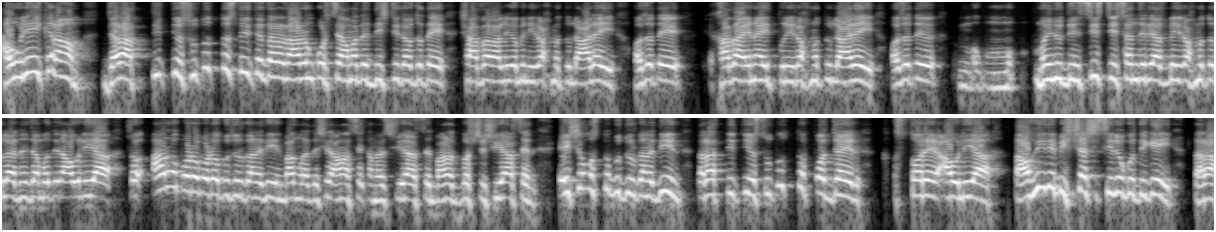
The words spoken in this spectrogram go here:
আউলিয়াই যারা তৃতীয়, চতুর্থ স্ত্রীতে যারা ধারণ করছে আমাদের দৃষ্টিতে হজরতে শাহজাল আলী অবিনী রহমতুল্লাহ আলাই হজরতে খাদা এনায়তপুরি রহমতুল্লাহ আলাই হজরতে মঈনুদ্দিন সিস্তি সঞ্জরি আজমি রহমতুল্লাহ, নিজামুদ্দিন আউলিয়া আরও বড় বড় বুজুর্গানে দিন বাংলাদেশে আনাসে কানাসে শুয়ে আছেন, ভারতবর্ষে শুয়ে আছেন, এই সমস্ত বুজুর্গানে দিন তারা তৃতীয়, চতুর্থ পর্যায়ের স্তরের আউলিয়া, তাওহিদে বিশ্বাসী ছিল গতিকেই তারা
